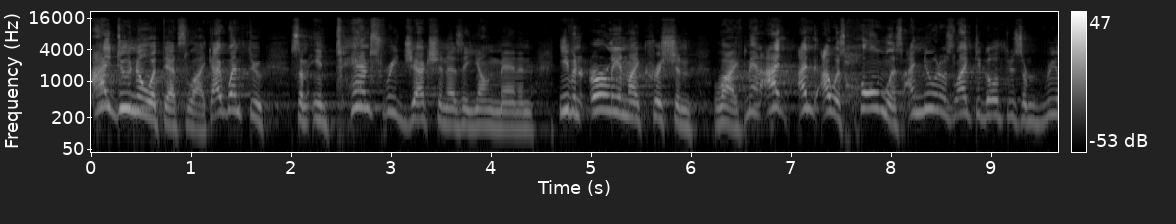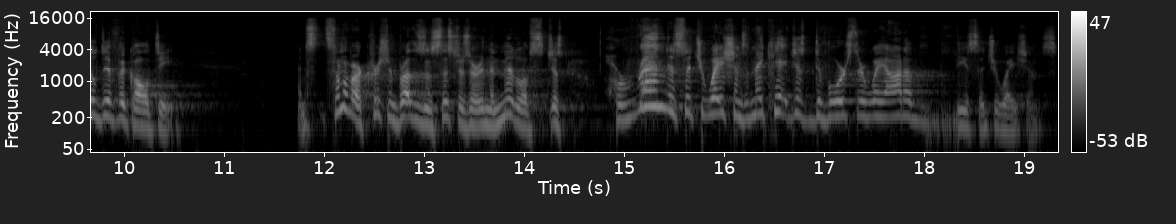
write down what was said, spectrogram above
I do know what that's like. I went through some intense rejection as a young man, and even early in my Christian life. Man, I, I, I was homeless. I knew what it was like to go through some real difficulty. And some of our Christian brothers and sisters are in the middle of just horrendous situations and they can't just divorce their way out of these situations.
